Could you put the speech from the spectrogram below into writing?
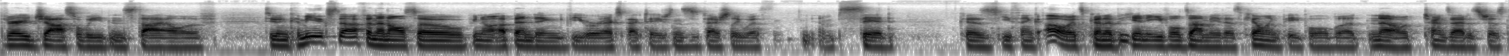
very Joss Whedon style of doing comedic stuff, and then also you know upending viewer expectations, especially with you know, Sid, because you think, oh, it's going to be an evil dummy that's killing people, but no, it turns out it's just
